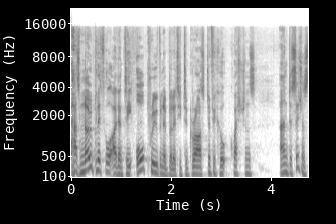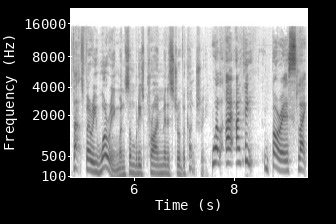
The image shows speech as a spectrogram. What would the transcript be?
has no political identity or proven ability to grasp difficult questions and decisions. That's very worrying when somebody's prime minister of a country. Well, I, I, think Boris, like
